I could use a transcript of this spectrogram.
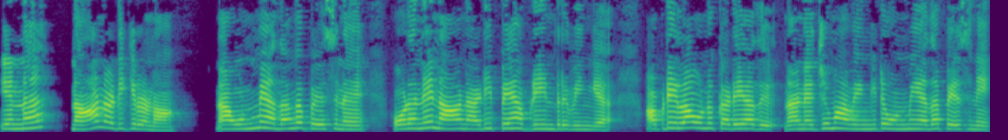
என்ன? நான் நடிக்கிறேனா? நான் உண்மையாக தாங்க பேசினேன். உடனே நான் நடிப்பேன் அப்படின்றவீங்க. அப்படியெல்லாம் ஒன்றும் கிடையாது. நான் நிஜமா அவங்ககிட்ட உண்மையாக தான் பேசினேன்.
